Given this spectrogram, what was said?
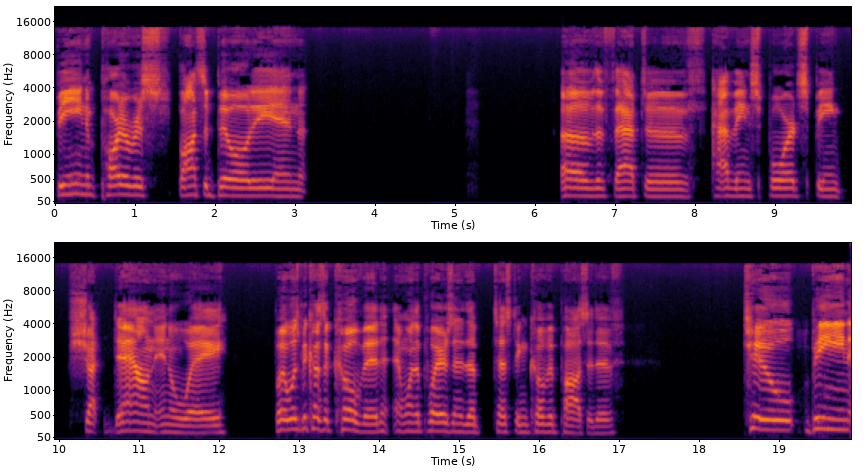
being part of responsibility and of the fact of having sports being shut down in a way, but it was because of COVID, and one of the players ended up testing COVID positive. To being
